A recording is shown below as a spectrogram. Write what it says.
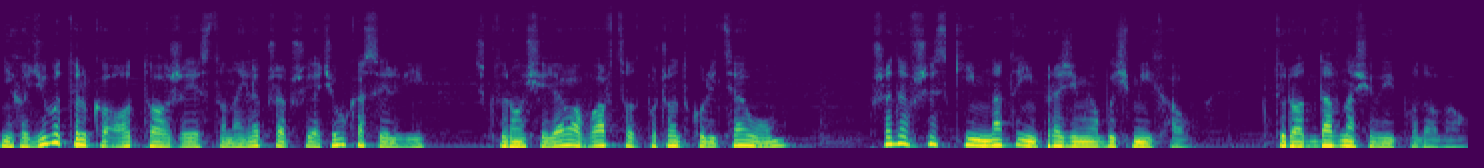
Nie chodziło tylko o to, że jest to najlepsza przyjaciółka Sylwii, z którą siedziała w ławce od początku liceum, przede wszystkim na tej imprezie miał być Michał, który od dawna się jej podobał.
